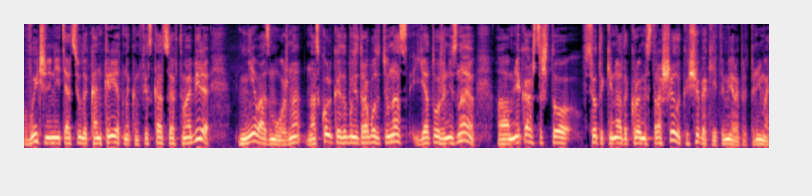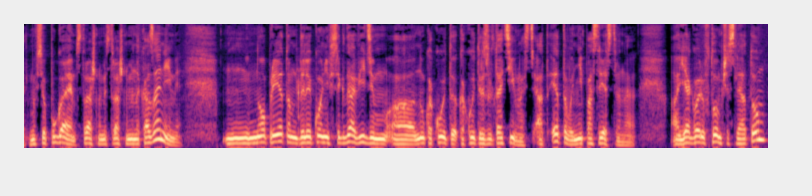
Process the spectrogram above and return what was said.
Вычленить отсюда конкретно конфискацию автомобиля невозможно. Насколько это будет работать у нас, я тоже не знаю. А, мне кажется, что все-таки надо, кроме страшилок, еще какие-то меры предпринимать. Мы все пугаем страшными-страшными наказаниями, но при этом далеко не всегда видим а, ну, какую-то какую результативность от этого непосредственно. А я говорю в том числе о том,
